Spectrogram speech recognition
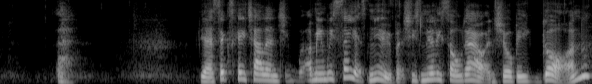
yeah, 6k challenge. I mean, we say it's new, but she's nearly sold out and she'll be gone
